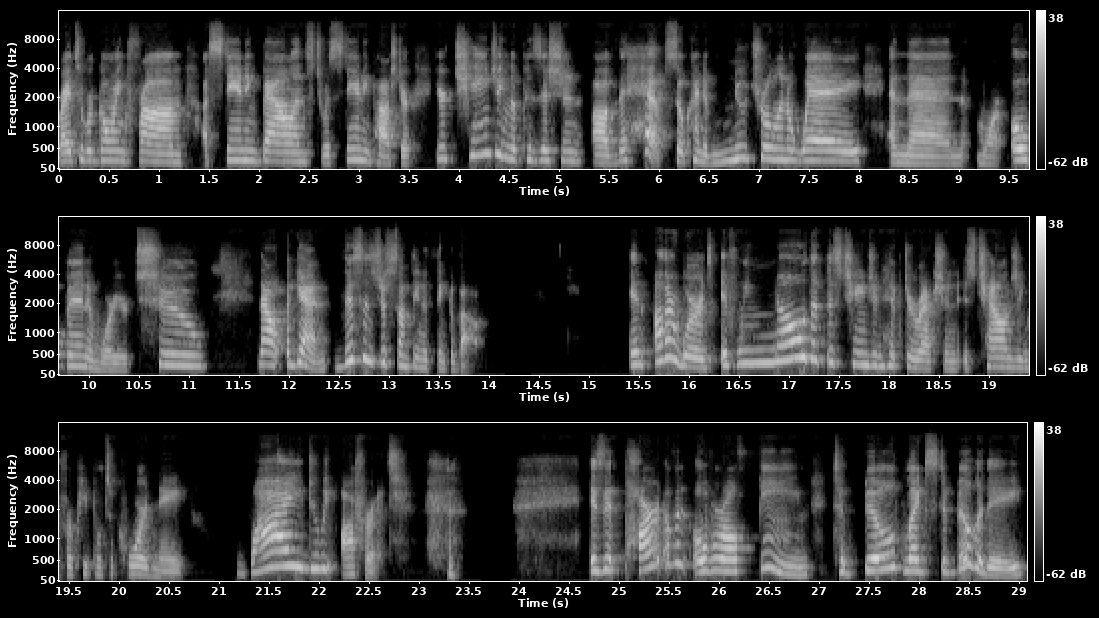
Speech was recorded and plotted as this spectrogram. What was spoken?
right? So we're going from a standing balance to a standing posture. You're changing the position of the hips. So kind of neutral in a way, and then more open and warrior two. Now, again, this is just something to think about. In other words, if we know that this change in hip direction is challenging for people to coordinate, why do we offer it? is it part of an overall theme to build leg stability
